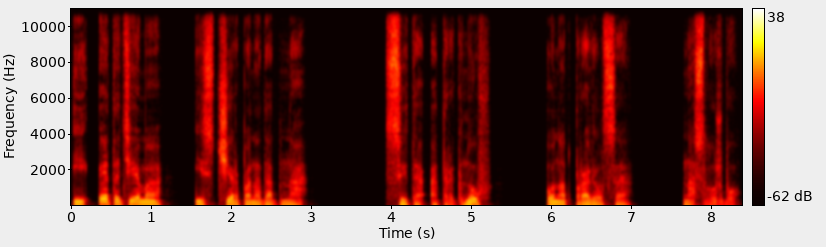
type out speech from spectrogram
и эта тема исчерпана до дна. Сыто отрыгнув, он отправился на службу.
